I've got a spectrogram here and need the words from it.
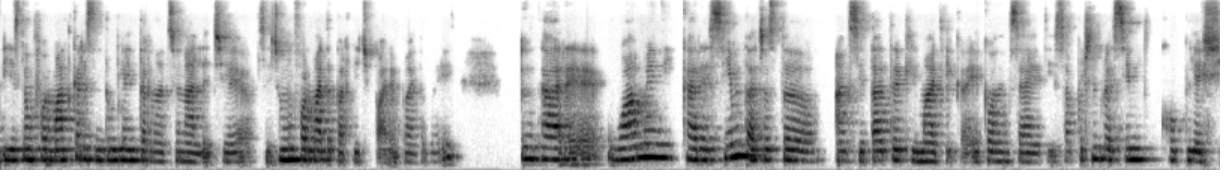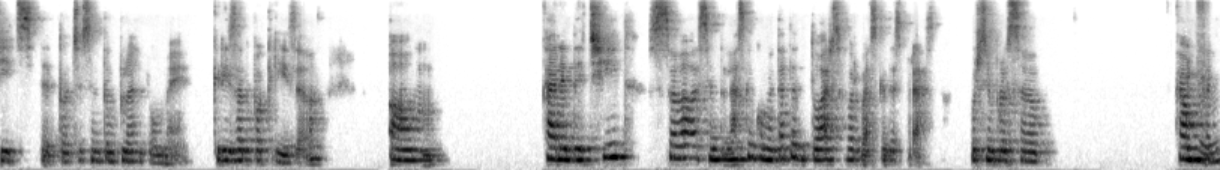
este un format care se întâmplă internațional, deci e, să zicem, un format de participare, by the way, în care oamenii care simt această anxietate climatică, eco-anxiety, sau pur și simplu simt copleșiți de tot ce se întâmplă în lume, criză după criză, um, care decid să se întâlnească în comunitate doar să vorbească despre asta. Pur și simplu să... Ca un mm-hmm. fel,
